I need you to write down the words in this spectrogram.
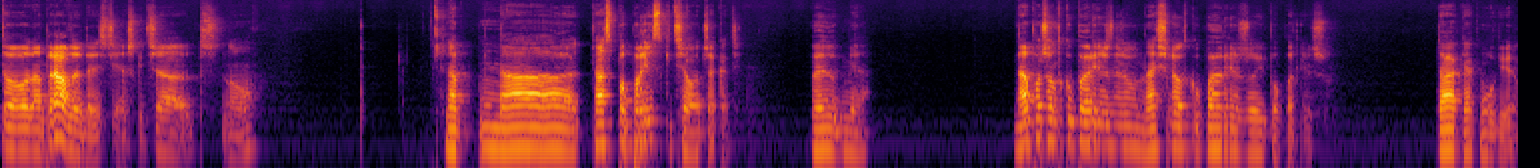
to naprawdę to jest ciężkie. Trzeba, no. Na, na czas poparyski trzeba czekać. Według mnie. Na początku Paryżu, na środku Paryżu i po Paryżu. Tak jak mówiłem.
